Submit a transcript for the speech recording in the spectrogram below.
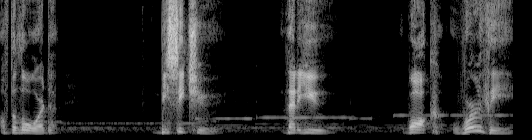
of the Lord, beseech you that you walk worthy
